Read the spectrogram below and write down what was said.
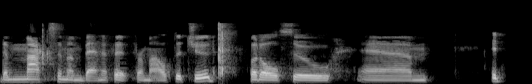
the maximum benefit from altitude, but also um, it.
